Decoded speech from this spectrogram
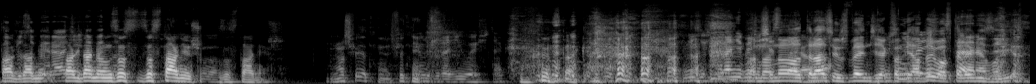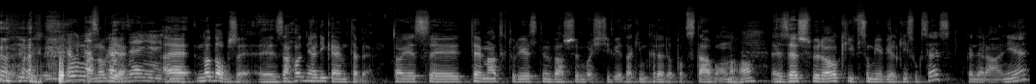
tak, Damian, radzi, tak Damian, zos- zostaniesz u nas, zostaniesz. No świetnie, świetnie. Już zdradziłeś, tak? Widzisz, teraz nie No, będzie no, się no teraz no. już będzie, jak Już to ja było w telewizji. Pełne Panowie, sprawdzenie. e, no dobrze, e, Zachodnia Liga MTB. To jest e, temat, który jest tym waszym właściwie takim credo podstawą. Aha. E, Zeszły rok i w sumie wielki sukces generalnie.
